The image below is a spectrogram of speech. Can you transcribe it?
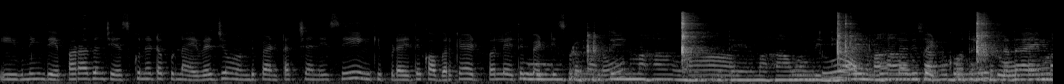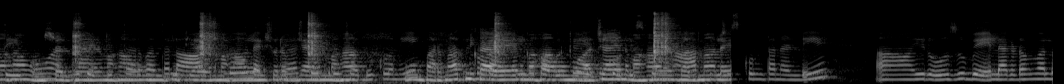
ఈవినింగ్ దీపారాధన చేసుకునేటప్పుడు నైవేద్యం వండి పెట్టచ్చు అనేసి ఇంక ఇప్పుడైతే కొబ్బరికాయ అటుపల్లి అయితే పెట్టిస్తున్నాను. తర్వాత చదువుకొని తీసుకుంటానండి ఈరోజు బేలగడం వల్ల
